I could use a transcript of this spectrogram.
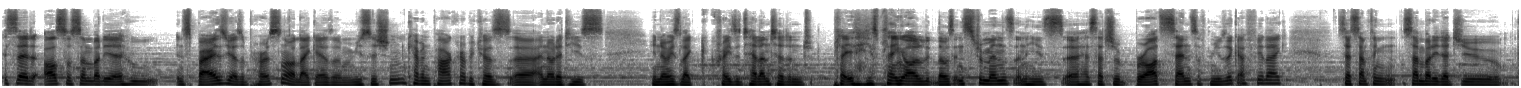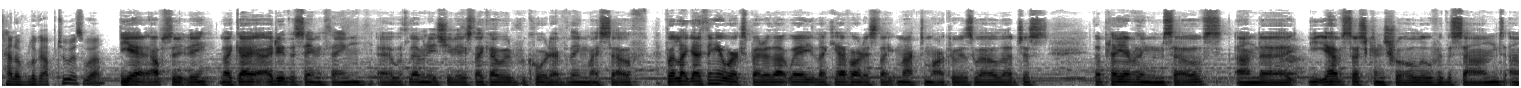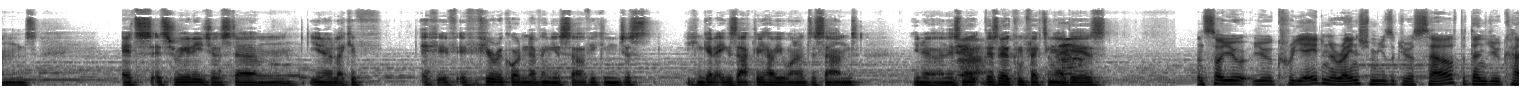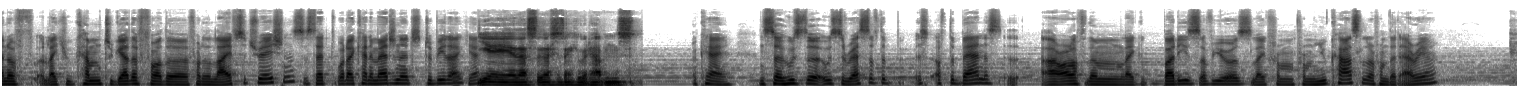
Is that also somebody uh, who inspires you as a person or like as a musician, Kevin Parker? Because uh, I know that he's, you know, he's like crazy talented and play, he's playing all those instruments and he's uh, has such a broad sense of music. I feel like. Is that something somebody that you kind of look up to as well? Yeah, absolutely. Like I, I do the same thing uh, with Lemonade Shoelace. Like I would record everything myself, but like I think it works better that way. Like you have artists like Mac DeMarco as well that just that play everything themselves, and uh, you have such control over the sound, and it's it's really just um, you know like if, if if if you're recording everything yourself, you can just you can get it exactly how you want it to sound, you know, and there's no there's no conflicting ideas. And so you you create and arrange the music yourself, but then you kind of like you come together for the for the live situations. Is that what I can imagine it to be like? Yeah. Yeah, yeah. That's that's exactly what happens. Okay. And so who's the who's the rest of the of the band? Is, are all of them like buddies of yours, like from from Newcastle or from that area?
